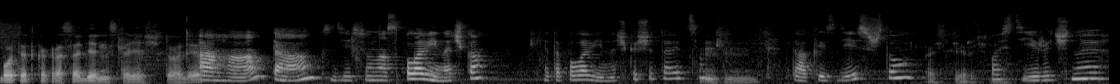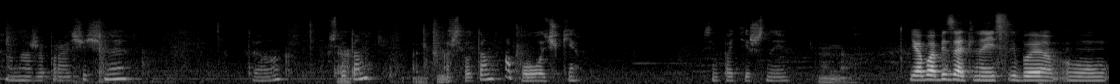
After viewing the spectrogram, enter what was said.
Вот это как раз отдельно стоящий туалет. Ага, так, здесь у нас половиночка. Это половиночка считается. Мгм. Так, и здесь что? Постирочная. Постирочная, она же прачечная. Так, что Так. там? А А что там? А полочки. Симпатичные. ну да. Я бы обязательно, если бы м,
